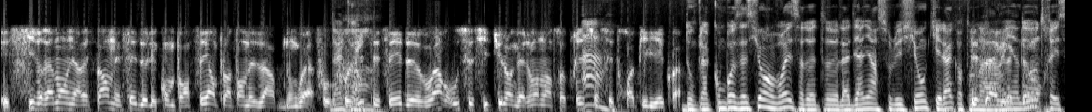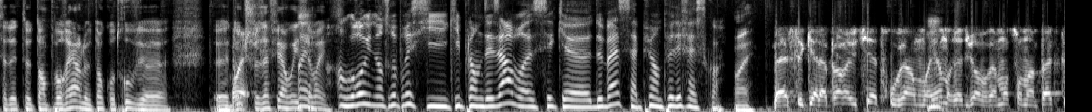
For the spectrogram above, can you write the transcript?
Et si vraiment on n'y arrive pas, on essaie de les compenser en plantant des arbres. Donc voilà, faut, faut juste essayer de voir où se situe l'engagement de l'entreprise Ah. sur ces trois piliers, quoi. Donc la compensation, en vrai, ça doit être la dernière solution qui est là quand on n'a rien d'autre et ça doit être temporaire le temps qu'on trouve euh, euh, d'autres Ouais. choses à faire. Oui, Ouais. c'est vrai. En gros, une entreprise qui, qui plante des arbres, c'est que de base, ça pue un peu des fesses, quoi. Bah, c'est qu'elle a pas réussi à trouver un moyen de réduire vraiment son impact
